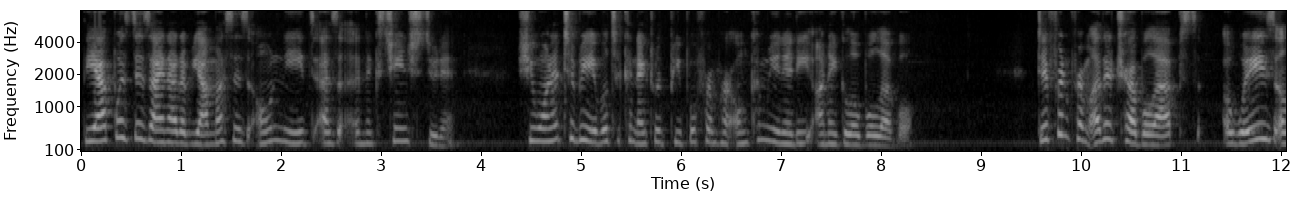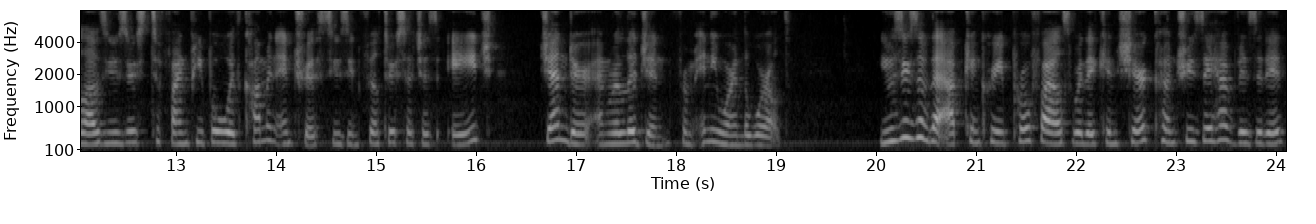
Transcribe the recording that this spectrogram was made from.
The app was designed out of Llamas's own needs as an exchange student. She wanted to be able to connect with people from her own community on a global level. Different from other travel apps, Awayys allows users to find people with common interests using filters such as age, gender, and religion from anywhere in the world. Users of the app can create profiles where they can share countries they have visited,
